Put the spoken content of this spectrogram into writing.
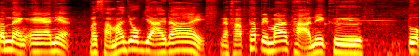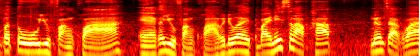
ตำแหน่งแอร์เนี่ยมันสามารถโยกย้ายได้นะครับ ถ้าเป็นมาตรฐานเนี่ยคือ ตัวประตูอยู่ฝั่งขวา แอร์ก็อยู่ฝั่งขวาไปด้วย ใบนี้สลับครับ เนื่องจากว่า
